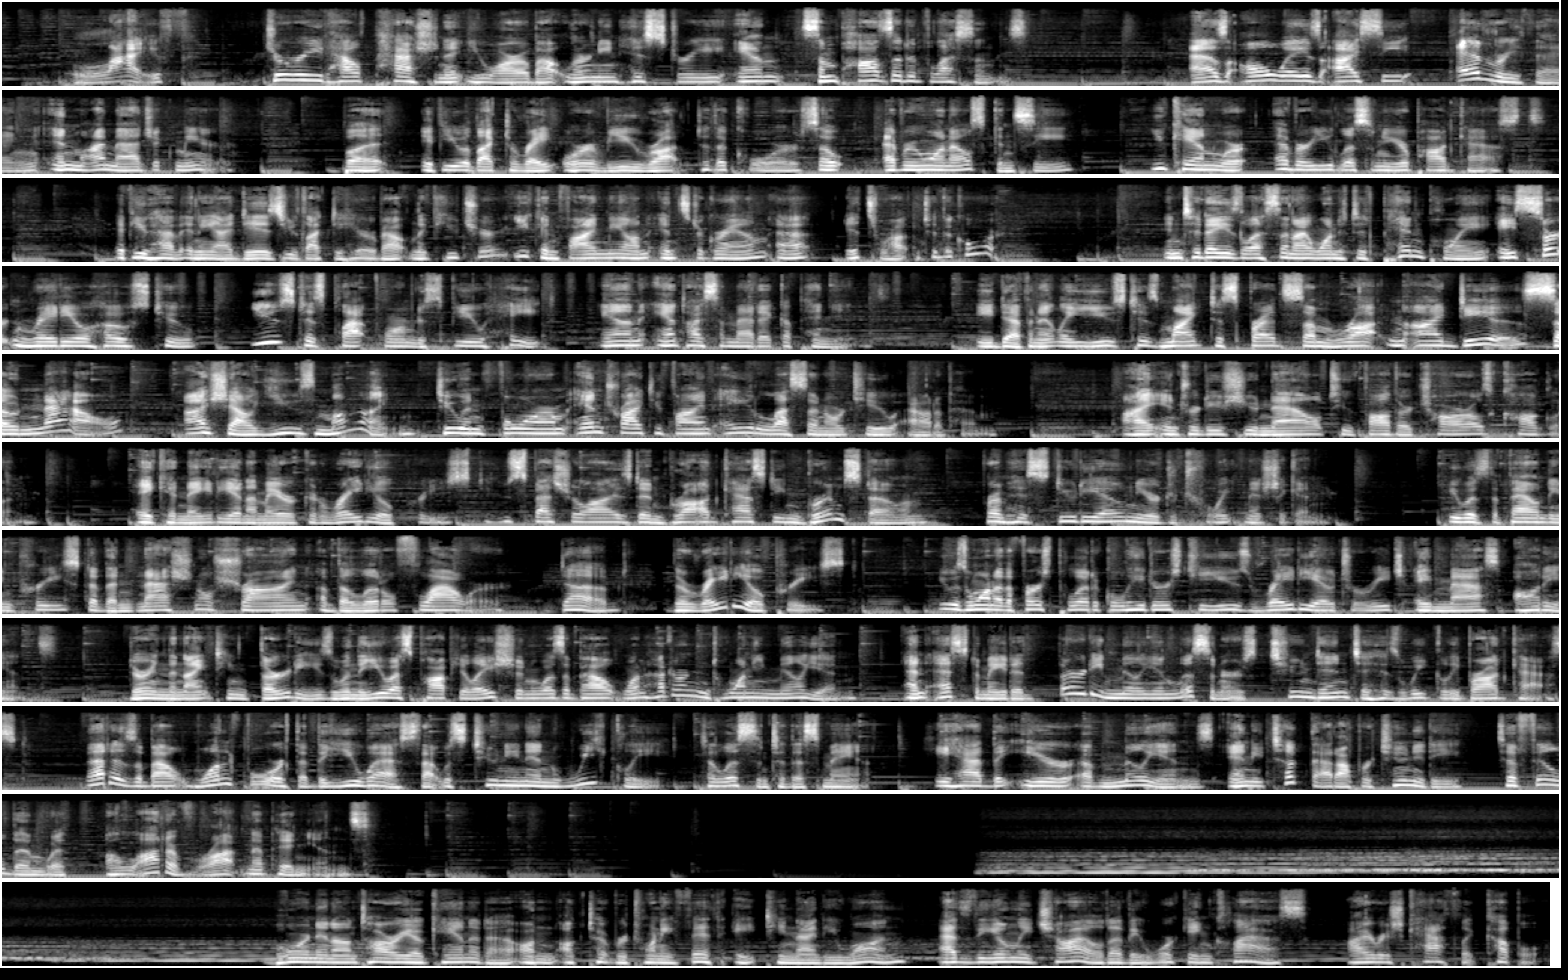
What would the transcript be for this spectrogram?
life to read how passionate you are about learning history and some positive lessons. As always, I see everything in my magic mirror. But if you would like to rate or review Rot to the Core so everyone else can see, you can wherever you listen to your podcasts. If you have any ideas you'd like to hear about in the future, you can find me on Instagram at It's Rotten to the Core. In today's lesson, I wanted to pinpoint a certain radio host who used his platform to spew hate and anti Semitic opinions. He definitely used his mic to spread some rotten ideas, so now I shall use mine to inform and try to find a lesson or two out of him. I introduce you now to Father Charles Coughlin, a Canadian American radio priest who specialized in broadcasting brimstone from his studio near Detroit, Michigan. He was the founding priest of the National Shrine of the Little Flower, dubbed the radio priest. He was one of the first political leaders to use radio to reach a mass audience. During the 1930s, when the US population was about 120 million, an estimated 30 million listeners tuned in to his weekly broadcast. That is about one fourth of the US that was tuning in weekly to listen to this man. He had the ear of millions, and he took that opportunity to fill them with a lot of rotten opinions. Born in Ontario, Canada on October 25, 1891, as the only child of a working class Irish Catholic couple.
